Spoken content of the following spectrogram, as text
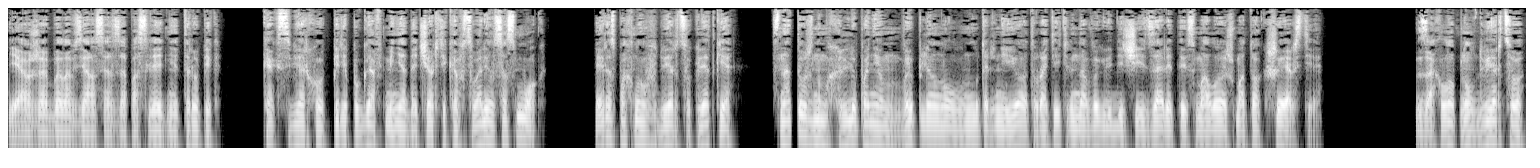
Я уже было взялся за последний трупик, как сверху, перепугав меня до чертиков, свалился смог и, распахнув дверцу клетки, с натужным хлюпанием выплюнул внутрь нее отвратительно выглядящий залитый смолой шматок шерсти. Захлопнул дверцу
